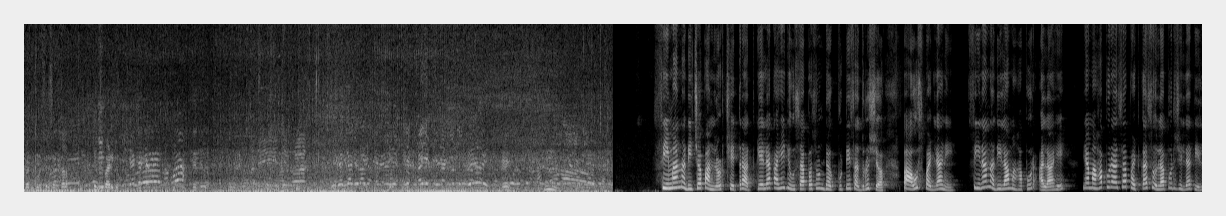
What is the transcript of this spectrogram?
साहेबाची खुर्शी सर चला तिची बाईट घेऊ. सीमा नदीच्या पाणलोट क्षेत्रात गेल्या काही दिवसापासून ढगफुटी सदृश्य पाऊस पडल्याने सीना नदीला महापूर आला आहे. या महापुराचा फटका सोलापूर जिल्ह्यातील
